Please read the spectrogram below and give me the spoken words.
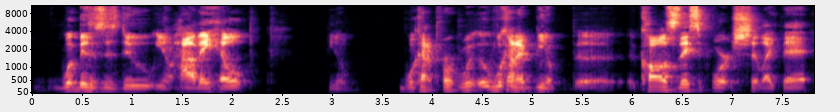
what businesses do. You know, how they help. You know, what kind of pro, what, what kind of you know uh, causes they support, shit like that.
